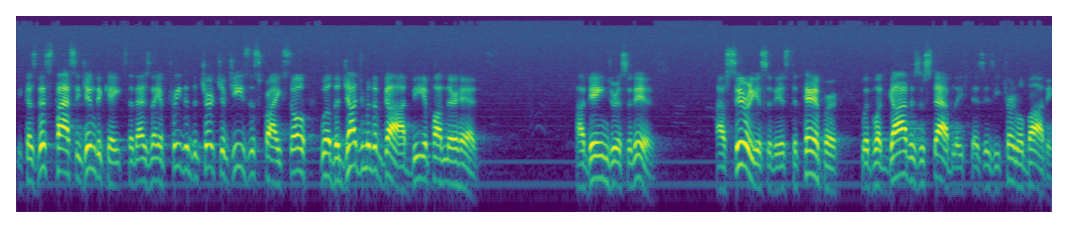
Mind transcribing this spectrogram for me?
Because this passage indicates that as they have treated the church of Jesus Christ, so will the judgment of God be upon their heads. How dangerous it is, how serious it is to tamper with what God has established as his eternal body.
